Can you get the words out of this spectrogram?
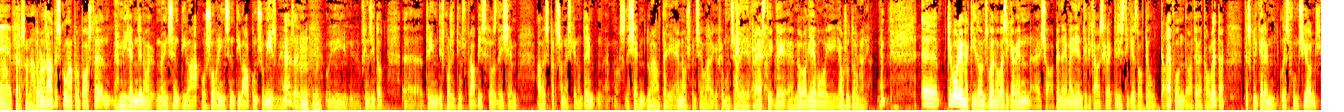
personal. personal. Però nosaltres, com a proposta, mirem de no, no incentivar o sobreincentivar el consumisme. Eh? És a dir, mm -hmm. vull dir, fins i tot eh, tenim dispositius propis que els deixem a les persones que no en tenen, els deixem durant el taller. Eh? No us penseu ara que fem un servei de prèstic, de eh, me lo llevo i ja us ho tornaré. Eh? Eh, què veurem aquí? Doncs, bueno, bàsicament, això, aprendrem a identificar les característiques del teu telèfon, de la teva tauleta, t'explicarem les funcions,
